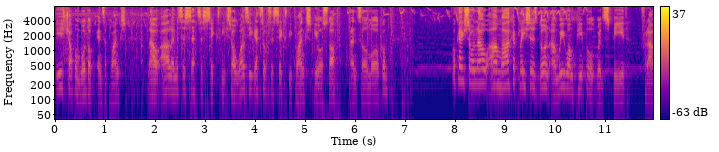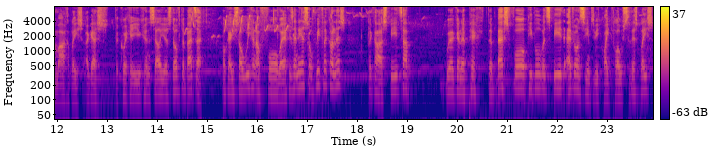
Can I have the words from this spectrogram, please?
he's chopping wood up into planks. Now, our limit is set to 60, so once he gets up to 60 planks, he will stop until more come. Okay, so now our marketplace is done, and we want people with speed for our marketplace. I guess the quicker you can sell your stuff, the better. Okay, so we can have four workers in here, so if we click on this, click our speed tab, we're going to pick the best four people with speed. Everyone seems to be quite close to this place,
